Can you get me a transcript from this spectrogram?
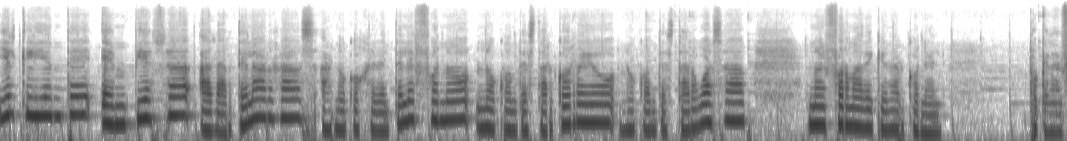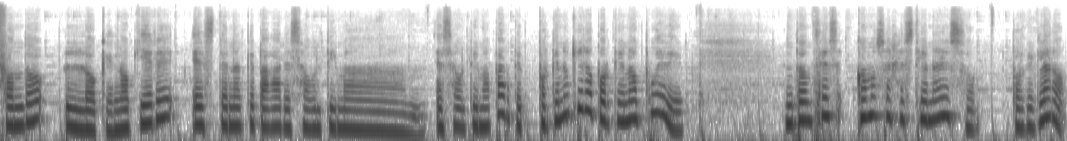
y el cliente empieza a darte largas, a no coger el teléfono, no contestar correo, no contestar WhatsApp, no hay forma de quedar con él. Porque en el fondo lo que no quiere es tener que pagar esa última, esa última parte. Porque no quiero, porque no puede. Entonces, ¿cómo se gestiona eso? Porque claro,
